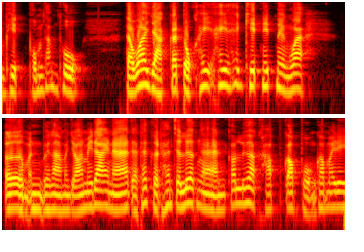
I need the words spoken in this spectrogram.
ำผิด ผมทำถูก แต่ว่าอยากกระตุกให้ให้ให้คิดนิดนึงว่า เออ มันเวลามันย้อนไม่ได้นะ แต่ถ้าเกิดท่านจะเลือกงานก็เลือกครับ ก็ผมก็ไม่ได้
